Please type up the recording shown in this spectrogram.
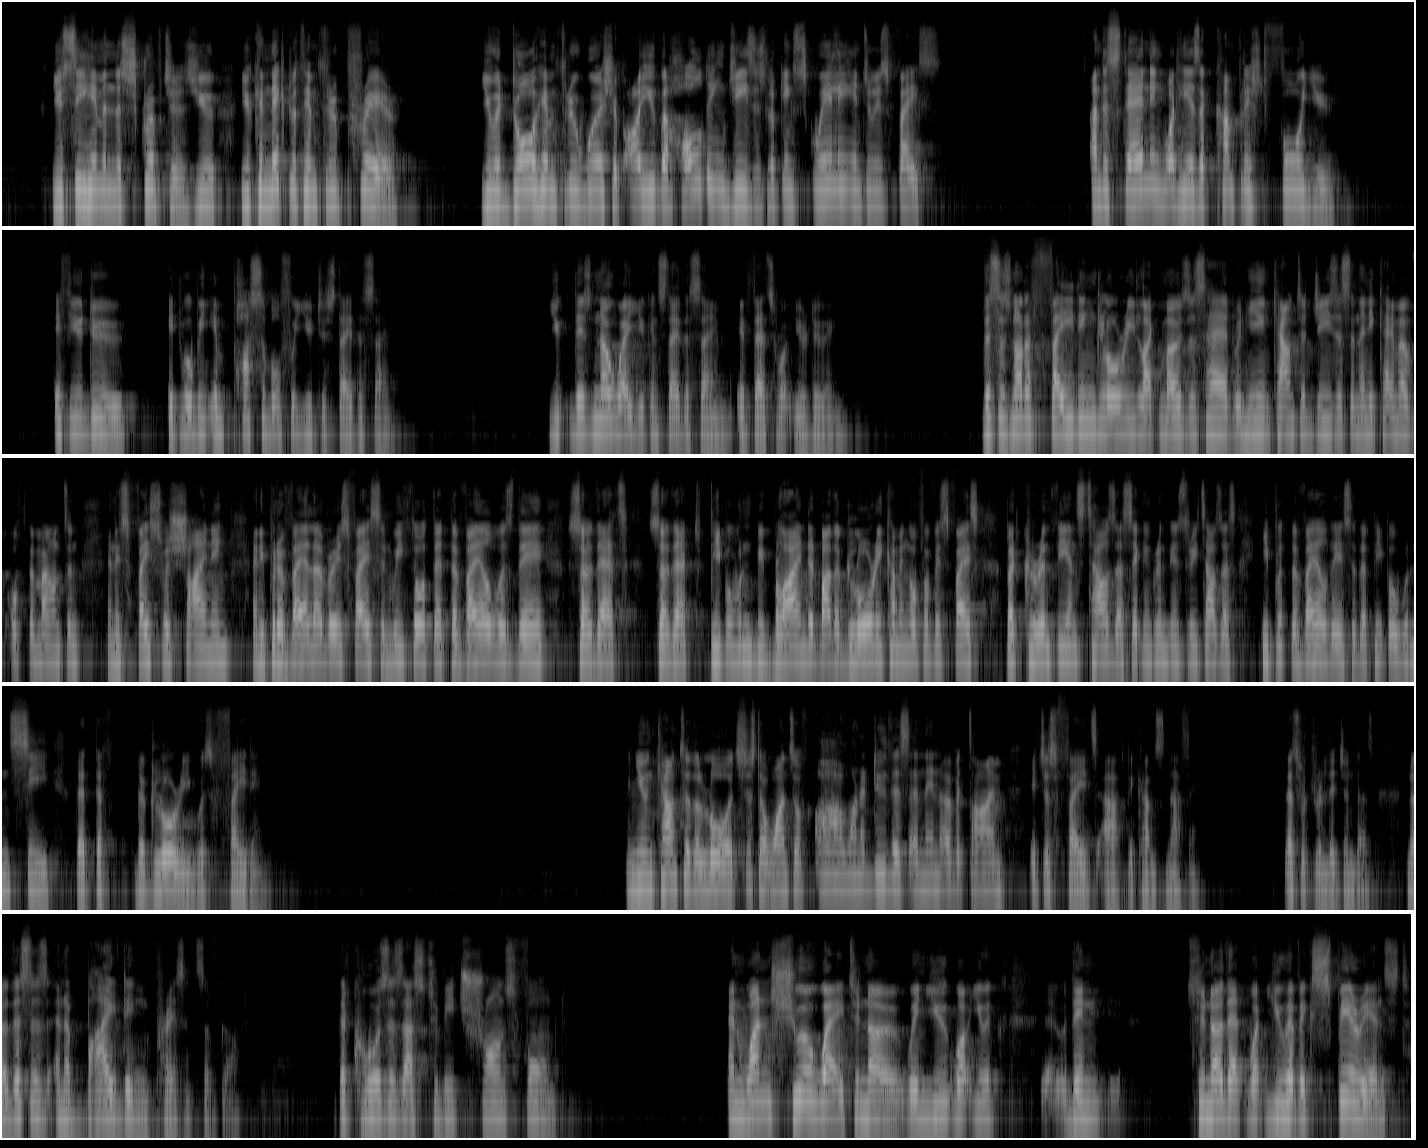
You see him in the scriptures. You, you connect with him through prayer. You adore him through worship. Are you beholding Jesus, looking squarely into his face? understanding what He has accomplished for you. If you do, it will be impossible for you to stay the same. You, there's no way you can stay the same if that's what you're doing. This is not a fading glory like Moses had when he encountered Jesus and then he came off the mountain and his face was shining and he put a veil over his face and we thought that the veil was there so that so that people wouldn't be blinded by the glory coming off of his face but Corinthians tells us 2 Corinthians 3 tells us he put the veil there so that people wouldn't see that the, the glory was fading. When you encounter the law, it's just a once off, oh, I want to do this. And then over time, it just fades out, becomes nothing. That's what religion does. No, this is an abiding presence of God that causes us to be transformed. And one sure way to know when you, what you, then to know that what you have experienced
